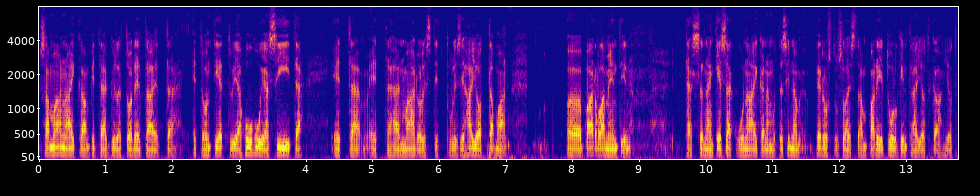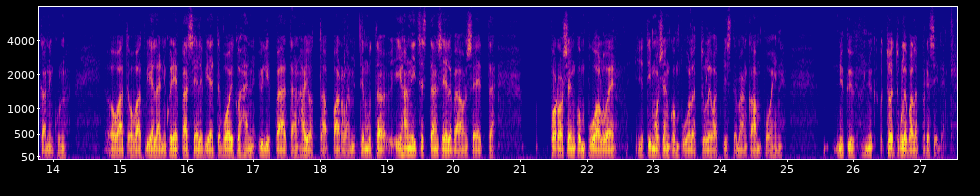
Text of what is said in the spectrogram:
samaan aikaan pitää kyllä todeta, että, että on tiettyjä huhuja siitä, että, että hän mahdollisesti tulisi hajottamaan parlamentin tässä näin kesäkuun aikana, mutta siinä perustuslaista on pari tulkintaa, jotka, jotka niin kuin ovat, ovat vielä niin kuin epäselviä, että voiko hän ylipäätään hajottaa parlamentti. Mutta ihan itsestään selvää on se, että Porosenkon puolue ja Timosenkon puolue tulevat pistämään kampoihin nyky, nyky, tulevalle presidentille.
